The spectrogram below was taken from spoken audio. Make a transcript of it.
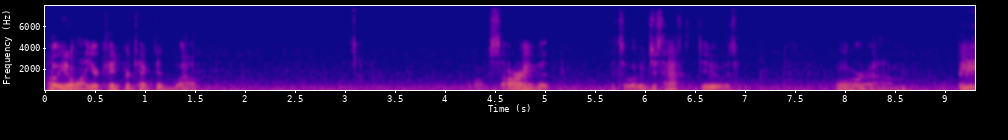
Oh, you don't want your kid protected? Well, sorry, but it's what we just have to do. It's or um,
